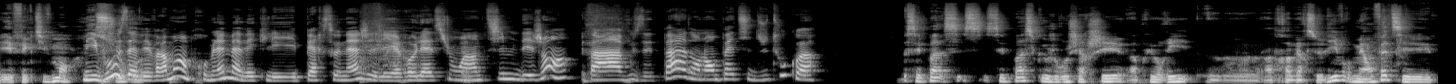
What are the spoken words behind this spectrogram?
Et effectivement. Mais vous, vous avez vraiment un problème avec les personnages et les relations intimes des gens. Hein enfin, vous êtes pas dans l'empathie du tout, quoi. C'est pas c'est pas ce que je recherchais a priori euh, à travers ce livre, mais en fait c'est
